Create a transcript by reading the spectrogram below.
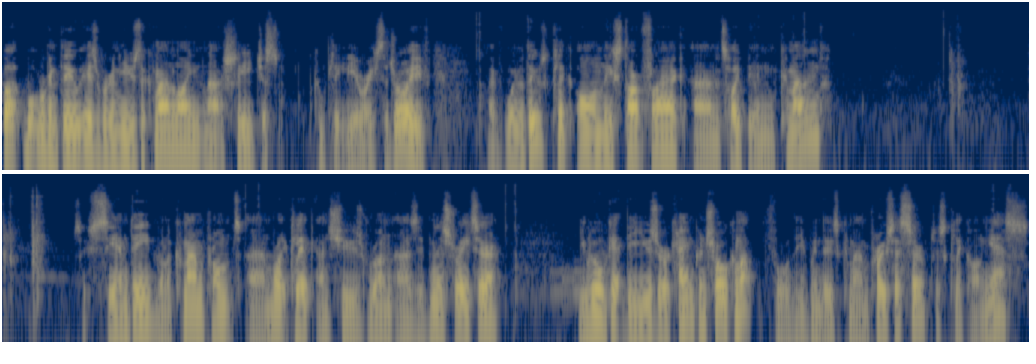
But what we're going to do is we're going to use the command line and actually just completely erase the drive. What we'll do is click on the start flag and type in command. So CMD, we're a command prompt and right click and choose run as administrator. You will get the user account control come up for the Windows command processor. Just click on yes.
